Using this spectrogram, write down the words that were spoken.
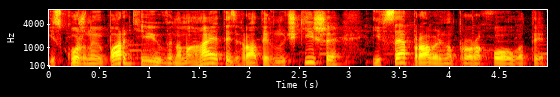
і з кожною партією ви намагаєтесь грати гнучкіше і все правильно прораховувати.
